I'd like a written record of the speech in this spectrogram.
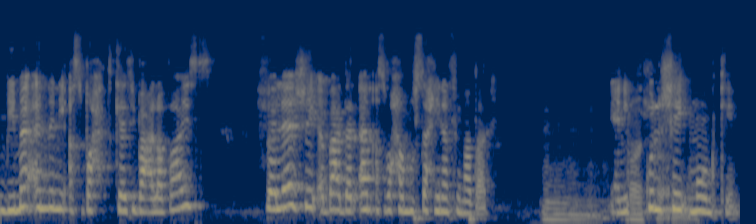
بما أنني أصبحت كاتبة على فايس فلا شيء بعد الآن أصبح مستحيلا في نظري. يعني كل شيء ممكن.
